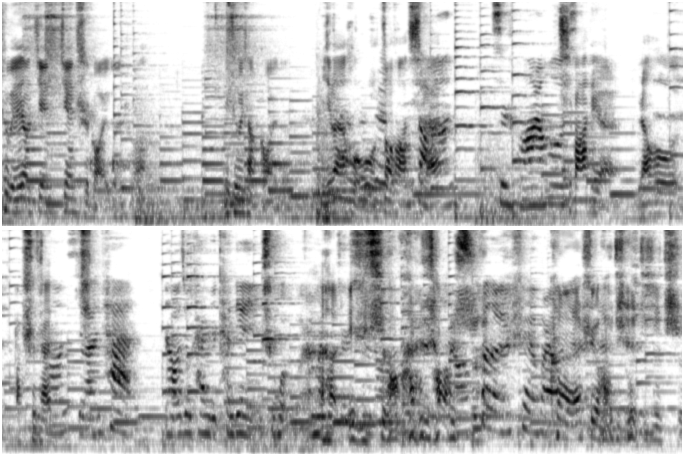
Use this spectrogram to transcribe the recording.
特别要坚坚持搞一顿是吧？你特别想搞一顿，一来后早上起来，起床然后七八点，然后把食材洗完菜，然后就开始看电影、吃火锅，然后一直吃到晚上然后十困了就睡会儿，困了再睡会儿，就是就是吃，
